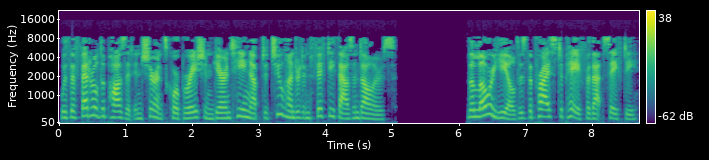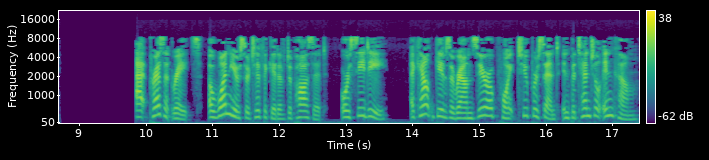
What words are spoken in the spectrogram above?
with the Federal Deposit Insurance Corporation guaranteeing up to $250,000. The lower yield is the price to pay for that safety. At present rates, a one-year certificate of deposit, or CD, account gives around 0.2% in potential income,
